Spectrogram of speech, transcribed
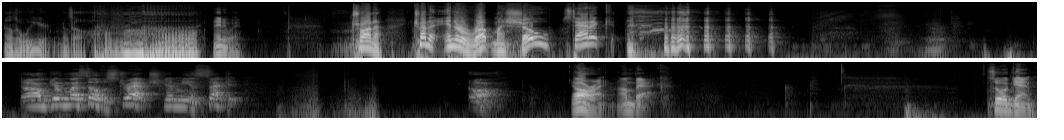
That was weird. That was a anyway. Trying to trying to interrupt my show, static. I'm giving myself a stretch. Give me a second. Oh. All right, I'm back. So again,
